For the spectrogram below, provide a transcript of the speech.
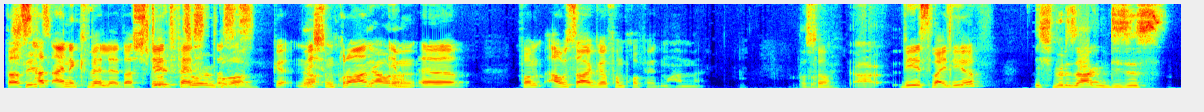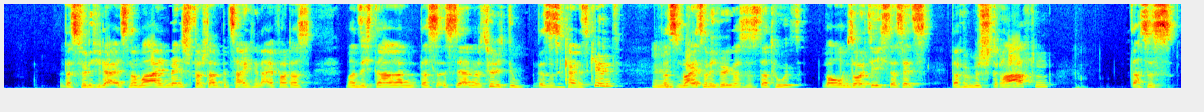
das Steht- hat eine Quelle, das steht, steht fest. so im das Koran. Ist nicht im Koran, Ja, im äh, vom Aussage vom Prophet Mohammed. Also, So. ja, Wie ist bei dir? ich würde sagen, dieses, das würde ich wieder als normalen Menschenverstand bezeichnen, einfach, dass man sich daran, das ist ja natürlich, du, das ist ein kleines Kind, Mhm. das weiß noch nicht wirklich, was es da tut. Warum sollte ich das jetzt dafür bestrafen, dass es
